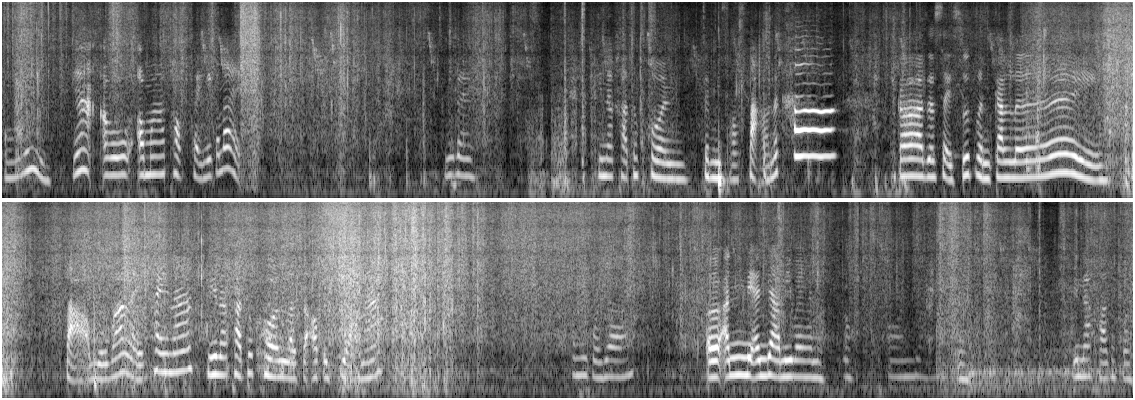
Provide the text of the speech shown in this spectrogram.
โอ้ยเนี่ยเอาเอามาถอกใส่นี่ก็ได้นี่เลยนี่นะคะ ทุกคนจะมีสาวๆนะคะ ก็จะใส่ชุดเหมือนกันเลย สาวหมู่บ้านไหนใครนะ นี่นะคะ ทุกคนเราจะเอาไปเสียบนะอันนี้กว่ายางเอออันนี้อันยามีไว้ให้หน่อยอันยางนี่นะคะทุกคน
